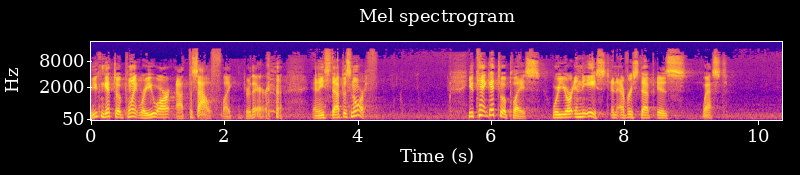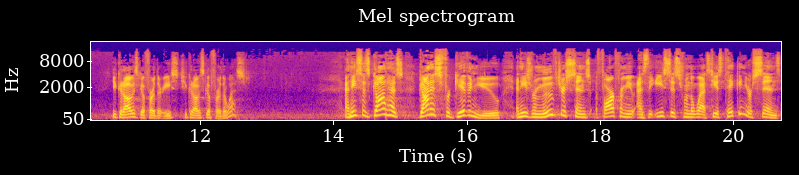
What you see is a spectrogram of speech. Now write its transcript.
You can get to a point where you are at the south, like you're there. Any step is north. You can't get to a place where you're in the east and every step is west. You could always go further east, you could always go further west. And he says, God has, God has forgiven you, and he's removed your sins far from you as the east is from the west. He has taken your sins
